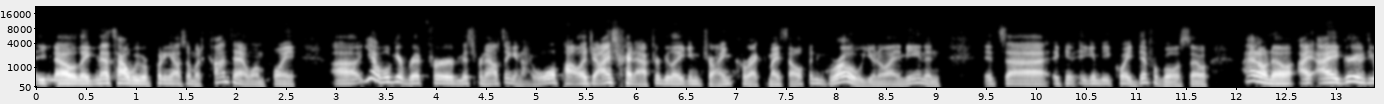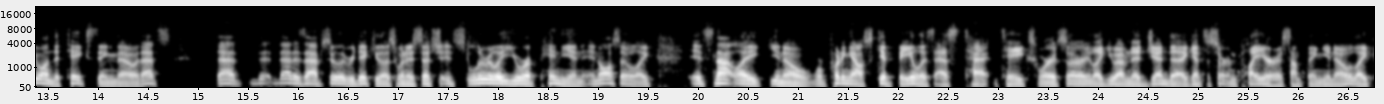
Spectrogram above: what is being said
you know, like that's how we were putting out so much content at one point. Uh, yeah, we'll get ripped for mispronouncing, and I will apologize right after, be like, and try and correct myself and grow. You know what I mean? And it's uh, it can it can be quite difficult. So I don't know. I I agree with you on the takes thing though. That's that that, is absolutely ridiculous when it's such it's literally your opinion and also like it's not like you know we're putting out skip bayless ta- takes where it's already like you have an agenda against a certain player or something you know like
